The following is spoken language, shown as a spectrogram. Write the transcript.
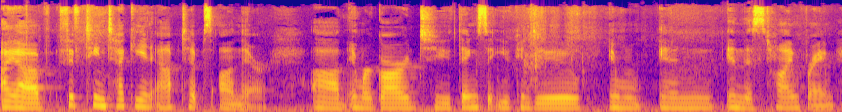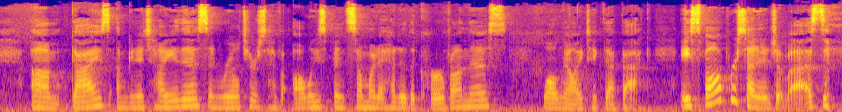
i have 15 techie and app tips on there um, in regard to things that you can do in in in this time frame. Um, guys, I'm going to tell you this, and realtors have always been somewhat ahead of the curve on this. Well, no, I take that back. a small percentage of us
